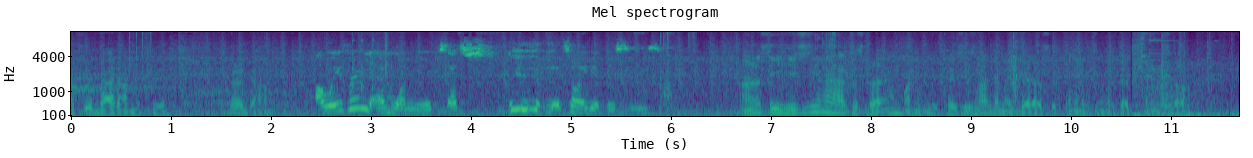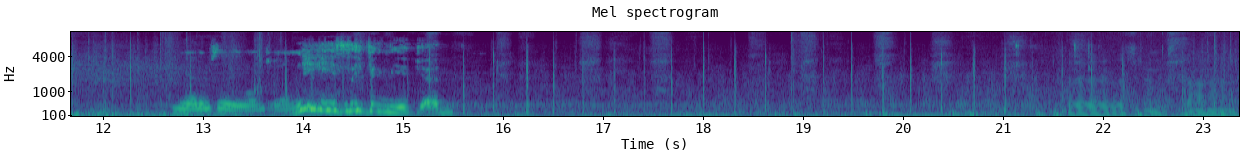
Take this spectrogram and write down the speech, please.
I feel bad honestly, but I don't. I'll wait for him to M1 me, cause that's that's how I get distance. Honestly, he's just gonna have to start M1ing because he's not gonna get us with anything with that chainsaw. Yeah, there's only one gen. He's leaving me again. Okay, this gen is done.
